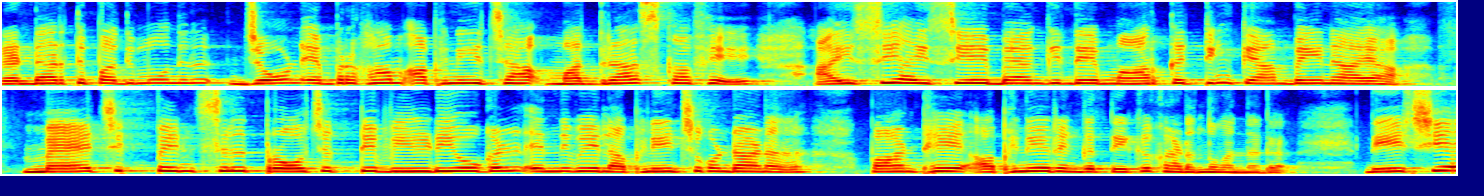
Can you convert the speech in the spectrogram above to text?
രണ്ടായിരത്തി പതിമൂന്നിൽ ജോൺ എബ്രഹാം അഭിനയിച്ച Madras cafe I C I C I ബാങ്കിന്റെ മാർക്കറ്റിംഗ് ക്യാമ്പയിനായ മാജിക് പെൻസിൽ പ്രോജക്റ്റ് വീഡിയോകൾ എന്നിവയിൽ അഭിനയിച്ചുകൊണ്ടാണ് പാണ്ഡെ അഭിനയ രംഗത്തേക്ക് കടന്നു വന്നത്. ദേശീയ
